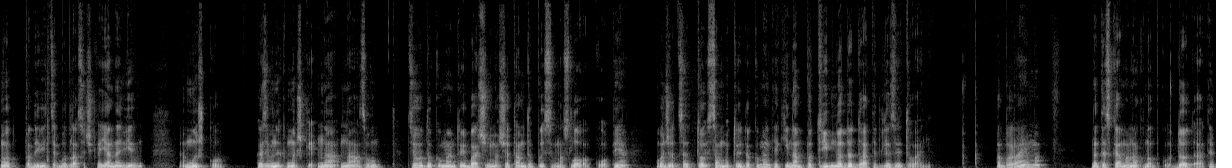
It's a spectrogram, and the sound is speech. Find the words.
От, подивіться, будь ласка, я навів мишку, вказівник мишки на назву цього документу і бачимо, що там дописано слово копія. Отже, це той саме той документ, який нам потрібно додати для звітування. Обираємо, натискаємо на кнопку Додати.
